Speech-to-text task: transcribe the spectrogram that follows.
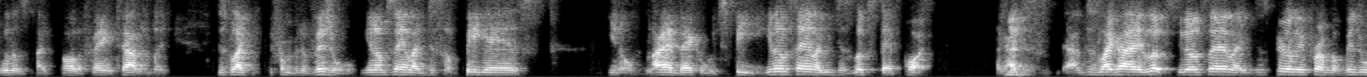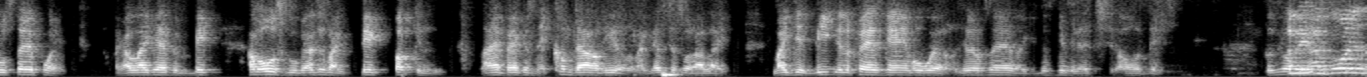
Willis, like Hall of Fame talent, but just like from the visual, you know what I'm saying? Like just a big ass, you know, linebacker with speed. You know what I'm saying? Like he just looks at that part. Like. I just I just like how it looks, you know what I'm saying? Like just purely from a visual standpoint. Like I like having big I'm old school, but I just like big fucking linebackers that come downhill. Like that's just what I like. Might get beat in the past game, oh well. You know what I'm saying? Like just give me that shit all day. So I mean, I'm going,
